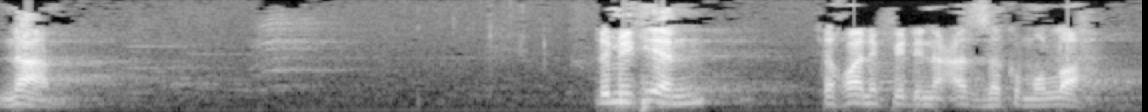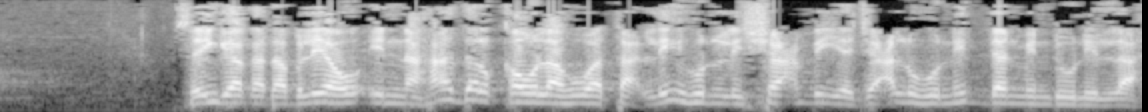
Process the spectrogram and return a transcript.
Nah, demikian, ikhwani fidina azzakumullah. Sehingga kata beliau, inna hadal qawla huwa ta'lihun li sya'bi yaj'aluhu niddan min dunillah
